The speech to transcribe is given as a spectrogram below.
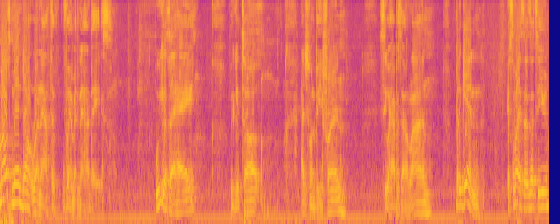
most men don't run after women nowadays. We can say, hey, we can talk. I just want to be your friend. See what happens down the line. But again, if somebody says that to you,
